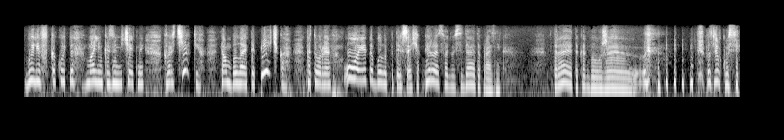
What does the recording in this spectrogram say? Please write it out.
были в какой-то маленькой замечательной квартирке. Там была эта печка, которая... Ой, это было потрясающе. Первая свадьба всегда это праздник. Вторая это как бы уже послевкусие.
